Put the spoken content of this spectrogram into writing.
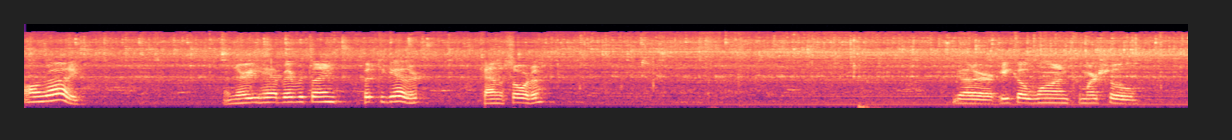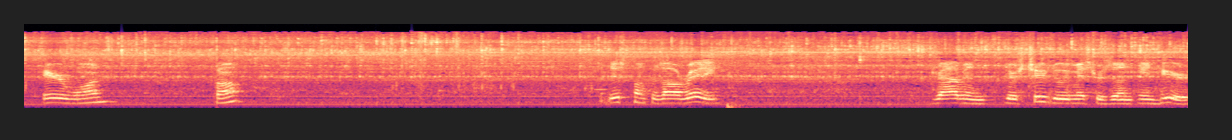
Alrighty. And there you have everything put together, kind of, sort of. Got our Eco One commercial Air One pump. This pump is already driving, there's two Dewey Misters in, in here.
